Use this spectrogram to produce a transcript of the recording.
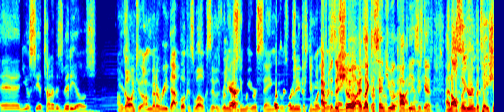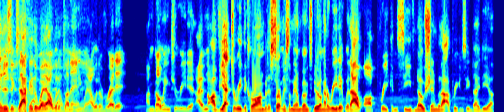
and you'll see a ton of his videos. I'm going to. I'm going to read that book as well because it was really yeah? interesting what you were saying. It was really interesting what After you were saying. After the show, I'd like to send you a copy as a gift. And also, your invitation is exactly the way I would have done it anyway. I would have read it. I'm going to read it. I've, I've yet to read the Quran, but it's certainly something I'm going to do. I'm going to read it without a preconceived notion, without a preconceived idea.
